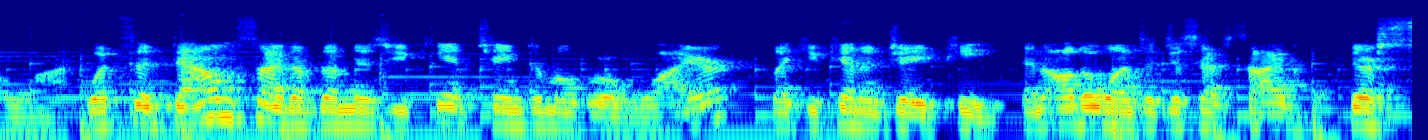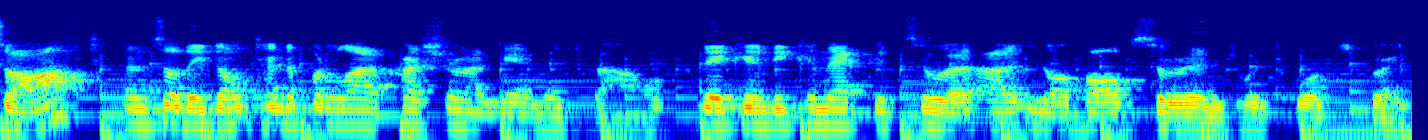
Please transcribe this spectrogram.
a lot. What's the downside of them is you can't change them over a wire like you can a JP, and other ones that just have side holes. They're soft, and so they don't tend to put a lot of pressure on damaged valve. They can be connected to a, a you know a bulb syringe, which works great.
